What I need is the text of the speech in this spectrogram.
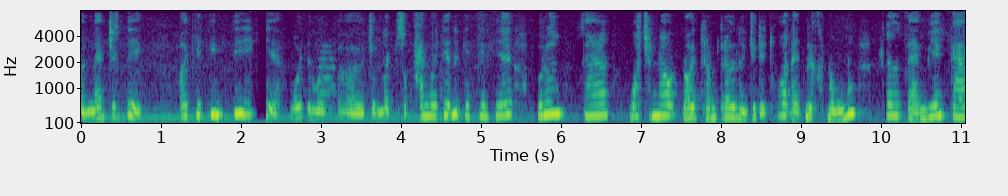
មិនមែនចិត្តទេហើយគេទីមទីមួយទៅមួយចំណុចសំខាន់មួយទៀតនេះគេទីមទីរឿងការ បោះឆ្នោតដោយត្រឹមត្រូវនិងយុត្តិធម៌ដែលនៅក្នុងនោះត្រូវតែមានការ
